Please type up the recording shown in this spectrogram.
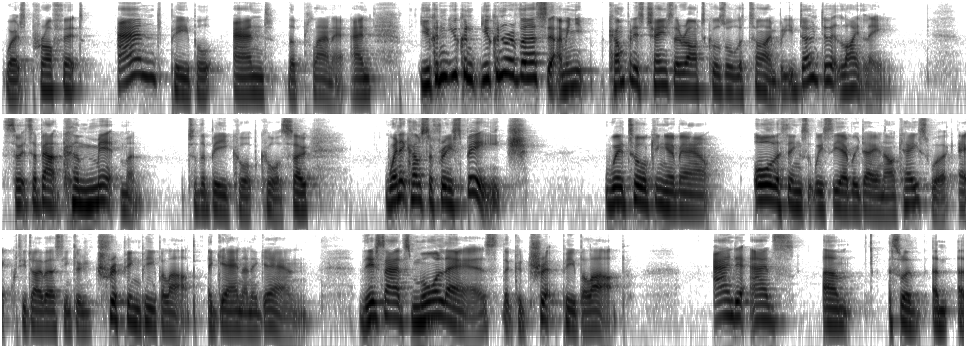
where it's profit and people and the planet. And you can you can you can reverse it. I mean, you, companies change their articles all the time, but you don't do it lightly. So it's about commitment to the B Corp cause. So when it comes to free speech, we're talking about all the things that we see every day in our casework equity, diversity, inclusion, tripping people up again and again. This adds more layers that could trip people up, and it adds um, sort of a,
